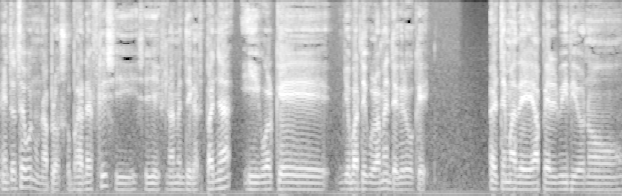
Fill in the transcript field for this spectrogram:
Entonces, bueno, un aplauso para Netflix y si finalmente llega a España. igual que yo particularmente creo que el tema de Apple Video no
